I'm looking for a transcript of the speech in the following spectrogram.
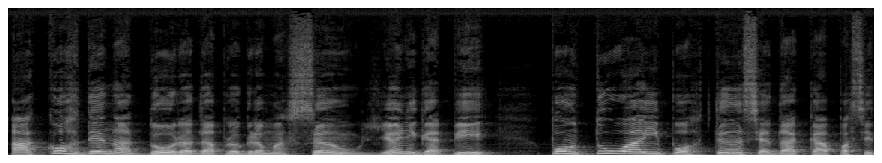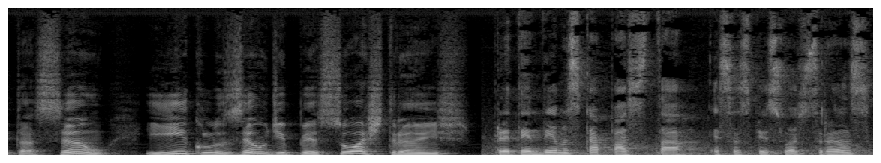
A coordenadora da programação, Liane Gabi, pontua a importância da capacitação e inclusão de pessoas trans. Pretendemos capacitar essas pessoas trans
